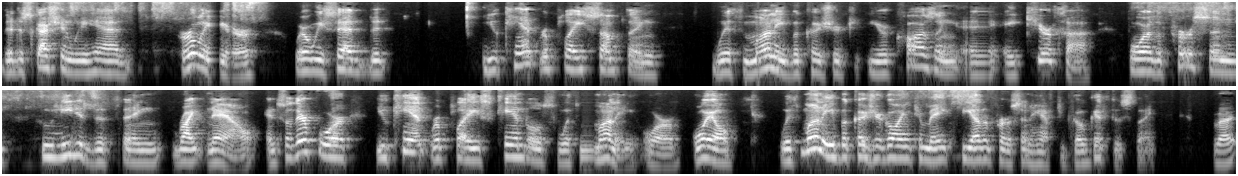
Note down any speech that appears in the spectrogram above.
the discussion we had earlier, where we said that you can't replace something with money because you're you're causing a, a tircha for the person who needed the thing right now, and so therefore you can't replace candles with money or oil with money because you're going to make the other person have to go get this thing. Right.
